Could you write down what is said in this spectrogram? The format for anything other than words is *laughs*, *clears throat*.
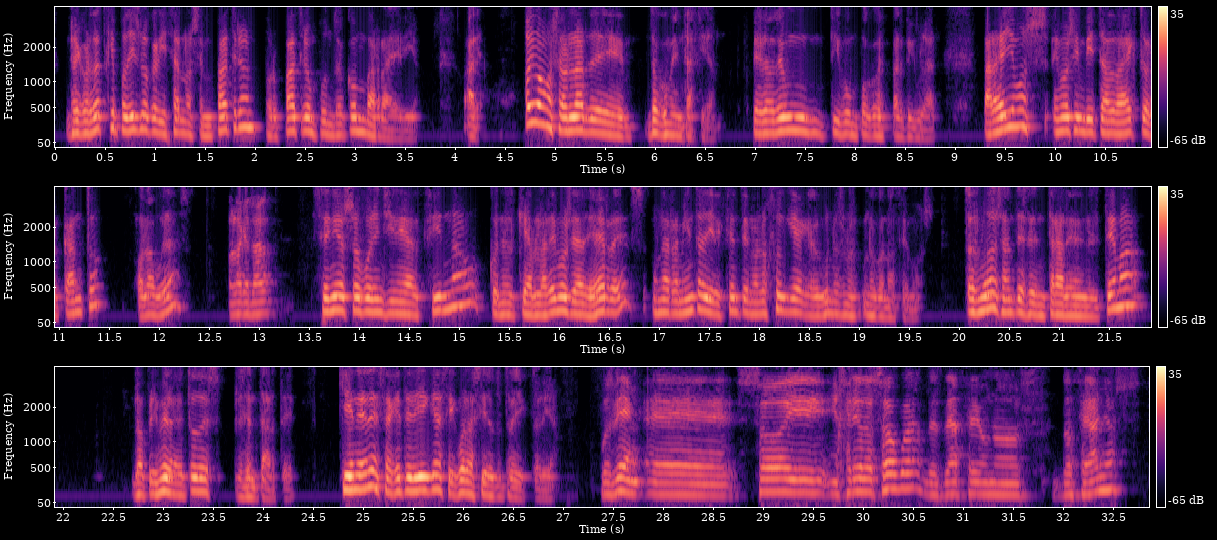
Recordad que podéis localizarnos en Patreon por patreon.com barra edio. Vale, hoy vamos a hablar de documentación pero de un tipo un poco particular. Para ello hemos, hemos invitado a Héctor Canto. Hola, buenas. Hola, ¿qué tal? Senior Software Engineer at con el que hablaremos de ADRs, una herramienta de dirección tecnológica que algunos no, no, conocemos. De todos modos, antes de entrar en el tema, lo primero de todo es presentarte. ¿Quién eres, a qué te dedicas y cuál ha sido tu trayectoria? Pues bien, eh, soy ingeniero de software desde hace unos 12 años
